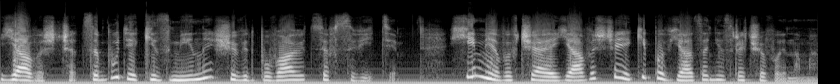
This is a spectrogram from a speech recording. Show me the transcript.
Явище це будь-які зміни, що відбуваються в світі. Хімія вивчає явища, які пов'язані з речовинами.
